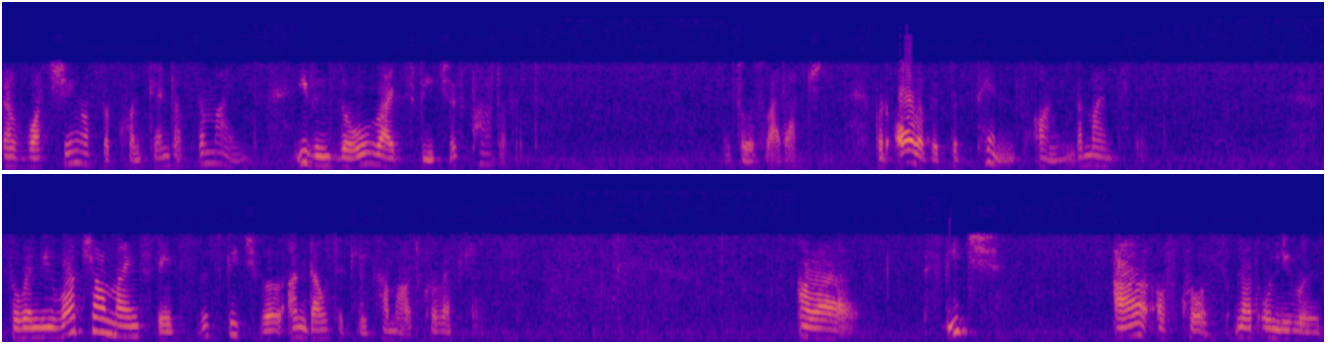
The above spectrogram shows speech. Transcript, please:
the watching of the content of the mind even though right speech is part of it. And so is right action. But all of it depends on the mind state. So when we watch our mind states, the speech will undoubtedly come out correctly. Our speech are, of course, not only words.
